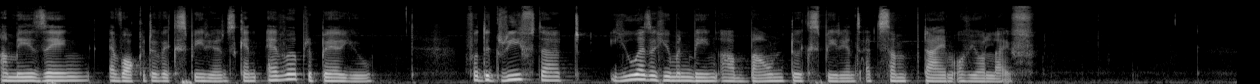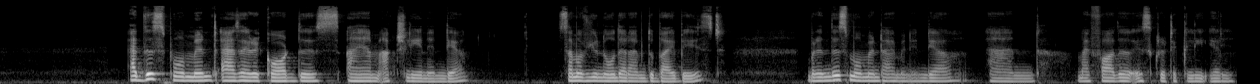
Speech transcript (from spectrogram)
amazing evocative experience can ever prepare you for the grief that you as a human being are bound to experience at some time of your life. At this moment, as I record this, I am actually in India. Some of you know that I'm Dubai based, but in this moment, I'm in India and my father is critically ill.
